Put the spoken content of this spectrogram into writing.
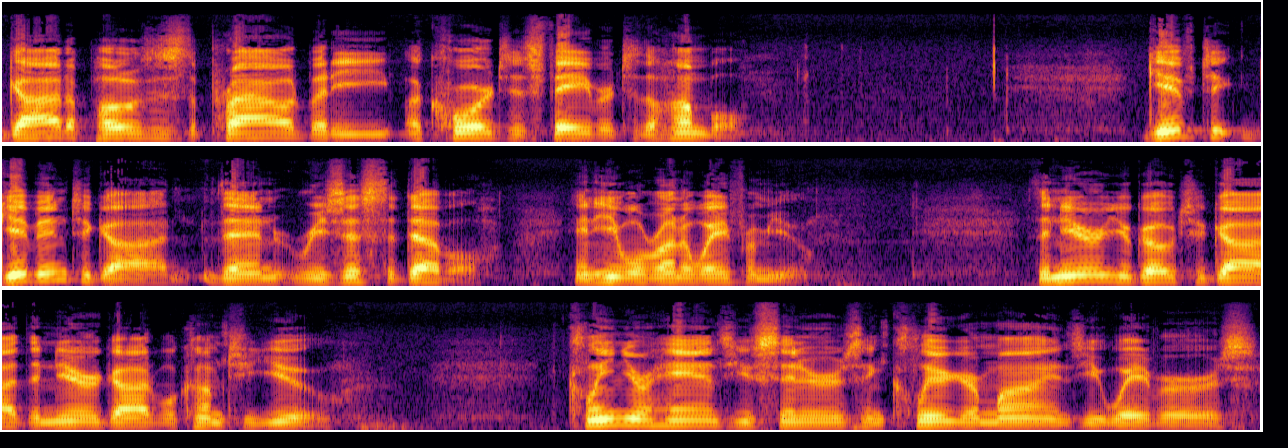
God opposes the proud, but he accords his favor to the humble. Give, to, give in to God, then resist the devil, and he will run away from you. The nearer you go to God, the nearer God will come to you. Clean your hands, you sinners, and clear your minds, you waverers.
